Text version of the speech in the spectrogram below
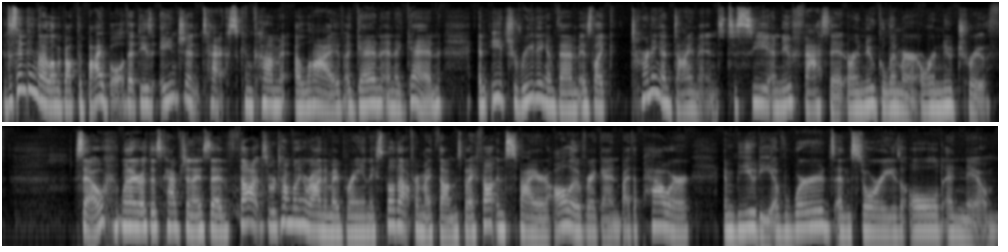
It's the same thing that I love about the Bible that these ancient texts can come alive again and again and each reading of them is like turning a diamond to see a new facet or a new glimmer or a new truth. So, when I wrote this caption, I said, Thoughts were tumbling around in my brain. They spilled out from my thumbs, but I felt inspired all over again by the power and beauty of words and stories, old and new.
